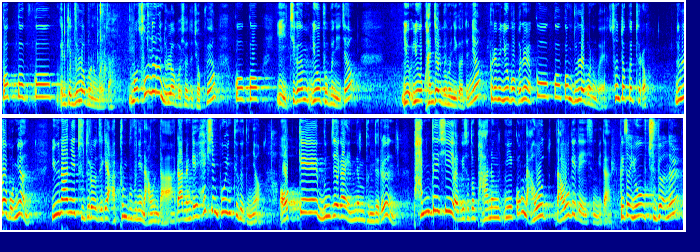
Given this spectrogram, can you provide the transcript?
꼭꼭꼭 이렇게 눌러보는 거죠. 뭐 손으로 눌러보셔도 좋고요. 꼭꼭 이 지금 요 부분이죠. 요, 요 관절 부분이거든요. 그러면 요 부분을 꼭꼭꼭 눌러보는 거예요. 손톱 끝으로. 눌러보면 유난히 두드러지게 아픈 부분이 나온다라는 게 핵심 포인트거든요. 어깨에 문제가 있는 분들은 반드시 여기서도 반응이 꼭 나오, 나오게 돼 있습니다. 그래서 요 주변을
